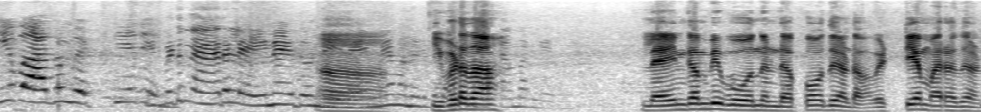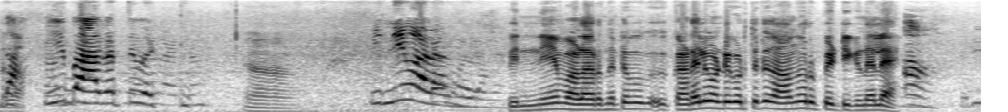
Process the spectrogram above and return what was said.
ഈ ഈ ഭാഗം വെട്ടിയത്. ഇവിടെ നേരെ ലൈൻ ആയതുകൊണ്ട് ഇവിടെതാ ലൈൻ കമ്പി പോകുന്നുണ്ട്. അപ്പൊ ഇത് കണ്ടോ? വെട്ടിയ മരം ഇത് കണ്ടോ? ഈ ഭാഗത്ത് വെട്ടി. ആ. പിന്നെ വളർന്നു. പിന്നെയും വളർന്നിട്ട് കടയിൽ കൊണ്ടു കൊടുത്തിട്ട് നാനൂറ് ഉറുപ്പ് ഇട്ടിക്കണേ അല്ലേ ആ ഒരു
